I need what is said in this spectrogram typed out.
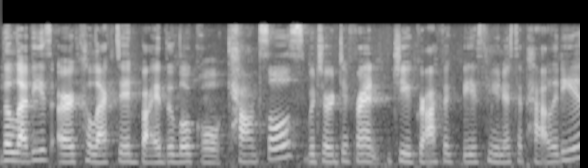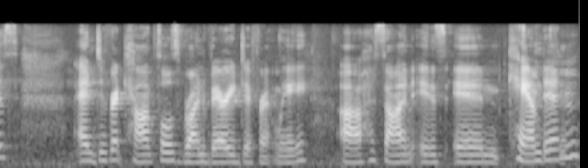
The levies are collected by the local councils, which are different geographic-based municipalities, and different councils run very differently. Uh, Hassan is in Camden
